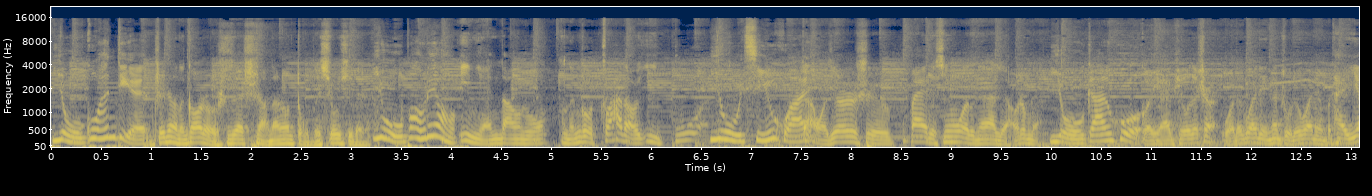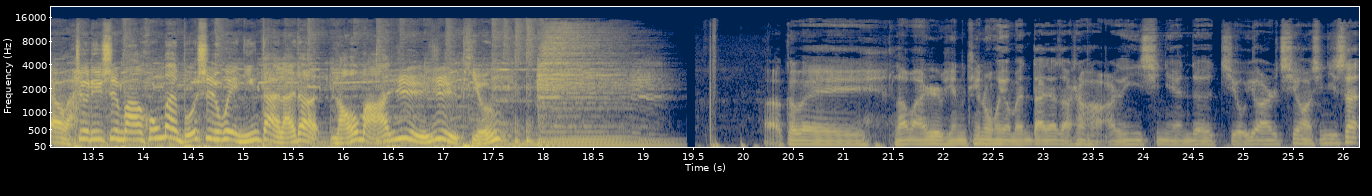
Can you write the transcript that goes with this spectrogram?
有观点，真正的高手是在市场当中懂得休息的人。有爆料，一年当中能够抓到一波。有情怀，但我今儿是掰着心窝子跟大家聊这么点。有干货，关于 IPO 的事儿，我的观点跟主流观点不太一样了。这里是马洪曼博士为您带来的老马日日评。呃，各位老马日评的听众朋友们，大家早上好。二零一七年的九月二十七号，星期三。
